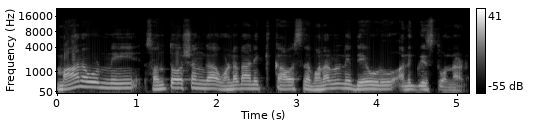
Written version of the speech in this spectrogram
మానవుడిని సంతోషంగా ఉండడానికి కావలసిన వనరుల్ని దేవుడు అనుగ్రహిస్తూ ఉన్నాడు.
